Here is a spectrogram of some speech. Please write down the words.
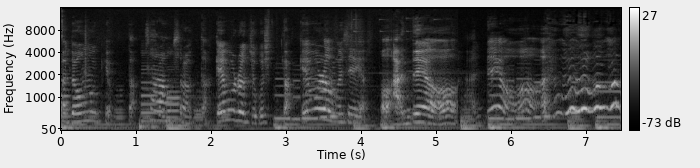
아 너무 귀엽다 사랑스럽다 깨물어주고 싶다 깨물어 보세요 어 안 돼요 안 돼요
